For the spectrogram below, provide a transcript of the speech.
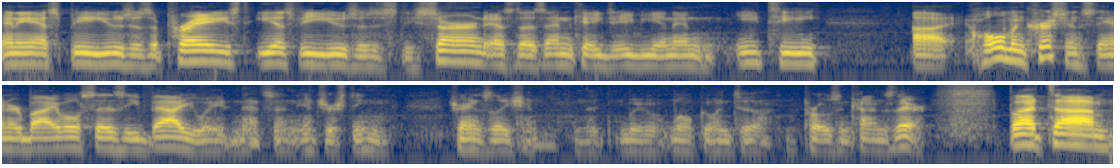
NASB uses appraised, ESV uses discerned, as does NKJV and NET. Uh, Holman Christian Standard Bible says evaluate, and that's an interesting translation. We won't go into pros and cons there. But um,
